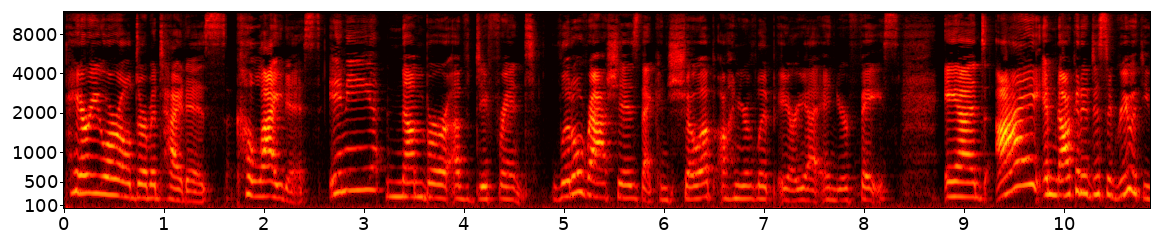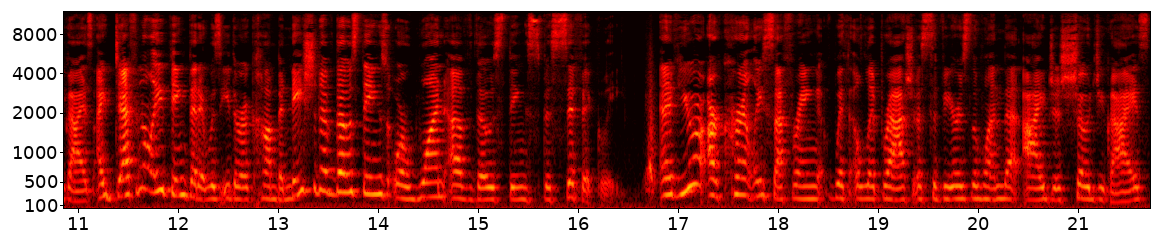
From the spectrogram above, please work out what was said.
perioral dermatitis, colitis, any number of different little rashes that can show up on your lip area and your face. And I am not going to disagree with you guys. I definitely think that it was either a combination of those things or one of those things specifically. And if you are currently suffering with a lip rash as severe as the one that I just showed you guys,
